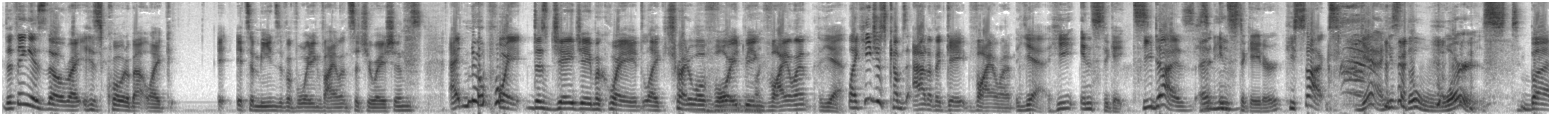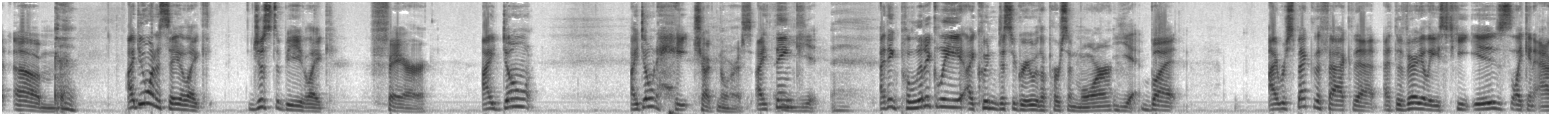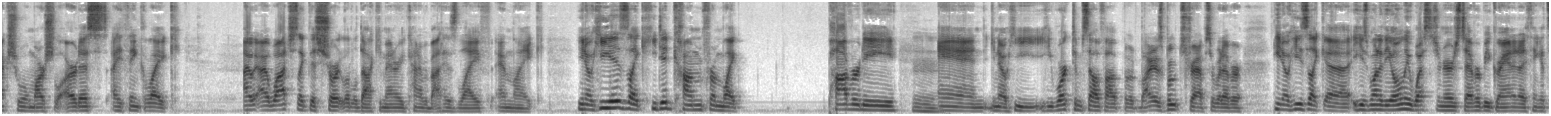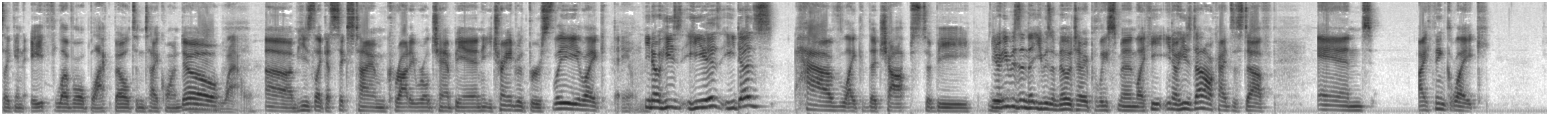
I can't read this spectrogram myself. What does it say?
The thing is, though, right? His quote about like it's a means of avoiding violent situations. At no point does JJ McQuade like try to avoid being violent. Yeah. like he just comes out of the gate violent. Yeah, he instigates. He does, He's an instigator. he sucks. Yeah, he's the worst. but um, I do want to say, like, just to be like fair, I don't. I don't hate Chuck Norris. I think Yeah. I think politically I couldn't disagree with a person more. Yeah. But I respect the fact that at the very least he is like an actual martial artist. I think like I, I watched like this short little documentary kind of about his life and like you know he is like he did come from like poverty mm-hmm. and you know he he worked himself up by his bootstraps or whatever you know he's like uh he's one of the only westerners to ever be granted i think it's like an eighth level black belt in taekwondo Wow. um, he's like a six-time karate world champion. He trained with Bruce Lee. Like, Damn. you know, he's he is he does have like the chops to be. You know, he was in the he was a military policeman. Like he, you know, he's done all kinds of stuff, and I think like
